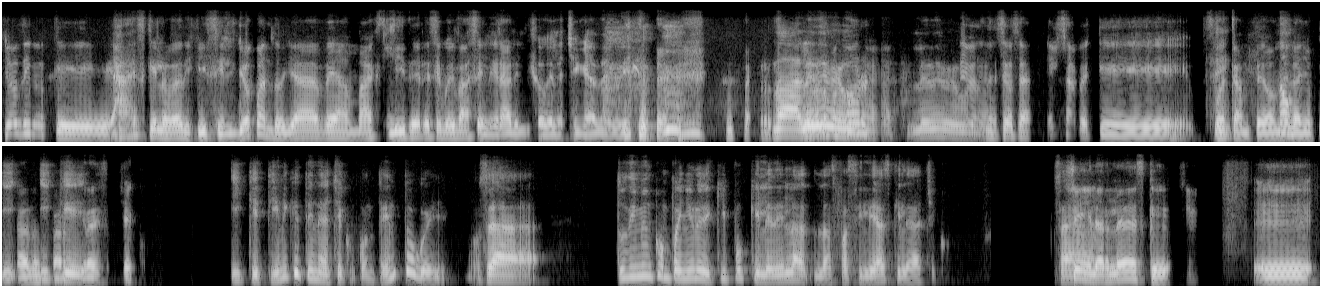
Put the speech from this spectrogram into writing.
yo digo que, ah, es que lo veo difícil. Yo cuando ya vea a Max líder, ese güey va a acelerar el hijo de la chingada, güey. no, le debe una, le debe una. o sea, él sabe que fue campeón el año pasado, y, que, gracias a Checo. Y que tiene que tener a Checo contento, güey. O sea, tú dime un compañero de equipo que le dé las facilidades que le da Checo. sí, la realidad es que eh,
